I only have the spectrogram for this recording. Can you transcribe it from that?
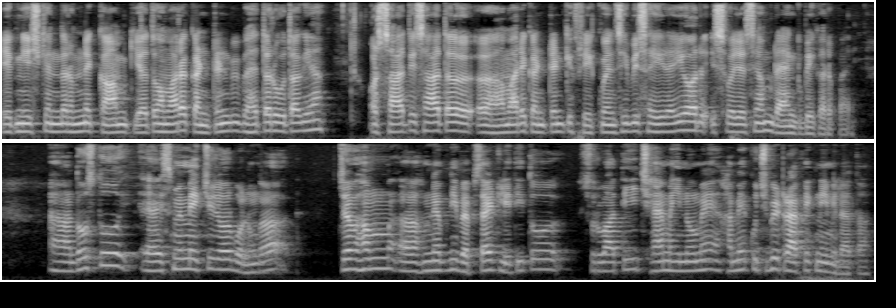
एक नीच के अंदर हमने काम किया तो हमारा कंटेंट भी बेहतर होता गया और साथ ही साथ हमारे कंटेंट की फ्रीक्वेंसी भी सही रही और इस वजह से हम रैंक भी कर पाए। हाँ दोस्तों इसमें मैं एक चीज़ और बोलूँगा। जब हम हमने अपनी वेबसाइट ली थी तो शुरुआती छः महीनों में हमें कुछ भी ट्रैफ़िक नहीं मिला था।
